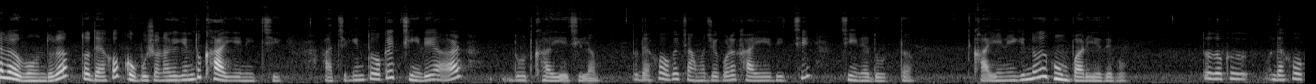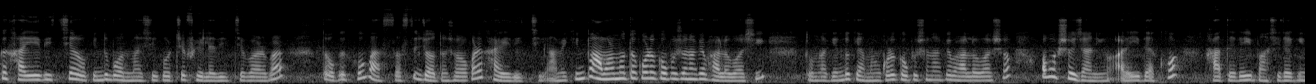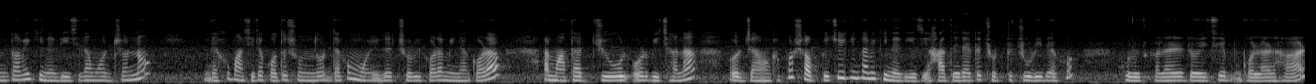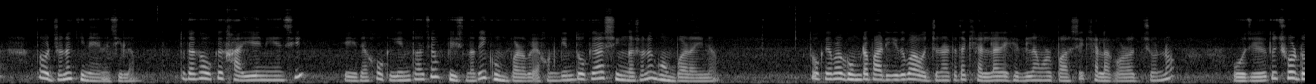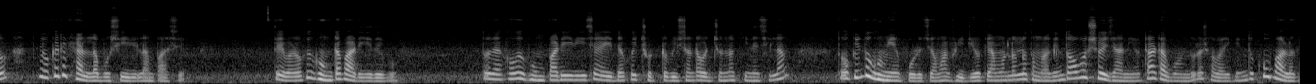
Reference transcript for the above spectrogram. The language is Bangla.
হ্যালো বন্ধুরা, তো দেখো কপুসোনাকে কিন্তু খাইয়ে নিচ্ছি। আজকে কিন্তু ওকে চিঁড়ে আর দুধ খাইয়েছিলাম। তো দেখো ওকে চামচে করে খাইয়ে দিচ্ছি চিঁড়ে দুধটা। খাইয়ে নিয়ে কিন্তু ওকে ঘুম পাড়িয়ে দেবো। তো ওকে, দেখো ওকে খাইয়ে দিচ্ছি আর ও কিন্তু বদমাইশি করছে, ফেলে দিচ্ছে বারবার। তো ওকে খুব আস্তে আস্তে যত্ন সহকারে খাইয়ে দিচ্ছি। আমি কিন্তু আমার মতো করে কপুসোনাকে ভালোবাসি। তোমরা কিন্তু কেমন করে কপুসোনাকে ভালোবাসো অবশ্যই জানিও। আর এই দেখো হাতের এই বাঁশিটা কিন্তু আমি কিনে দিয়েছিলাম ওর জন্য। দেখো বাঁশিটা কত সুন্দর। দেখো ময়ূরের ছবি করা, মিনা করা, আর মাথার চুল, ওর বিছানা, ওর জামা কাপড় সব কিছুই কিন্তু আমি কিনে দিয়েছি। হাতের একটা ছোট্ট চুড়ি দেখো, হলুদ কালারের রয়েছে, গলার হার, তো ওর জন্য কিনে এনেছিলাম। তো দেখো ওকে খাইয়ে নিয়েছি। এই দেখো ওকে কিন্তু আজ বিছনাতেই ঘুম পাড়াবো। এখন কিন্তু ওকে আর সিংহাসনে ঘুম পাড়াই না। তো ওকে এবার ঘুমটা পাড়িয়ে দেবো, আর ওর জন্য একটা খেলনা রেখে দিলাম ওর পাশে খেলা করার জন্য। ও যেহেতু ছোটো, তো ওকে একটা খেলনা বসিয়ে দিলাম পাশে। তো এবার ওকে ঘুমটা পাড়িয়ে দেবো। তো দেখো ওকে ঘুম পাড়িয়ে দিয়েছে, আর এই দেখো এই ছোট্ট বিছানাটা ওর জন্য কিনেছিলাম। তো ও কিন্তু ঘুমিয়ে পড়েছে। আমার ভিডিও কেমন লাগল তোমরা কিন্তু অবশ্যই জানিও। টাটা বন্ধুরা, সবাই কিন্তু খুব ভালো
